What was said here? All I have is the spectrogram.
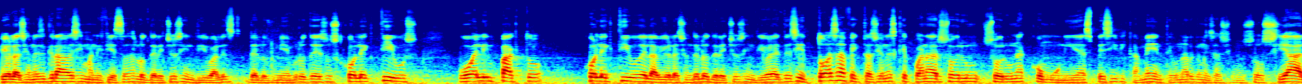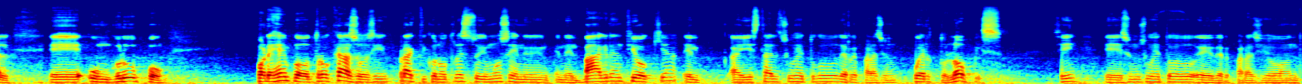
violaciones graves y manifiestas a los derechos individuales de los miembros de esos colectivos o el impacto colectivo de la violación de los derechos individuales, es decir, todas las afectaciones que puedan haber sobre, un, sobre una comunidad específicamente, una organización social, eh, un grupo. Por ejemplo, otro caso así práctico, nosotros estuvimos en el, en el Bagre, Antioquia, ahí está el sujeto de reparación Puerto López. ¿sí? Es un sujeto eh, de reparación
